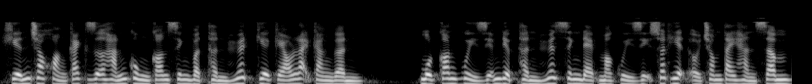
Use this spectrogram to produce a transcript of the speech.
khiến cho khoảng cách giữa hắn cùng con sinh vật thần huyết kia kéo lại càng gần. Một con quỷ diễm điệp thần huyết xinh đẹp mà quỷ dị xuất hiện ở trong tay Hàn Sâm,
